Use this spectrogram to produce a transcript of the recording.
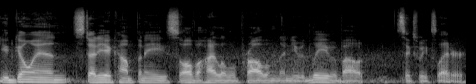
you'd go in, study a company, solve a high level problem, then you would leave about six weeks later.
